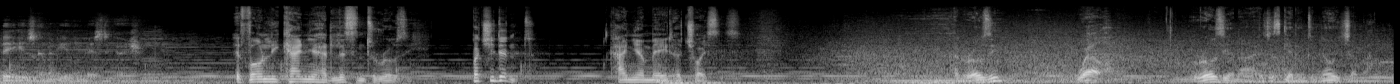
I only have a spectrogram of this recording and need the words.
There is going to be an investigation. If only Kanya had listened to Rosie. But she didn't. Kanya made her choices. And Rosie? Well, Rosie and I are just getting to know each other.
